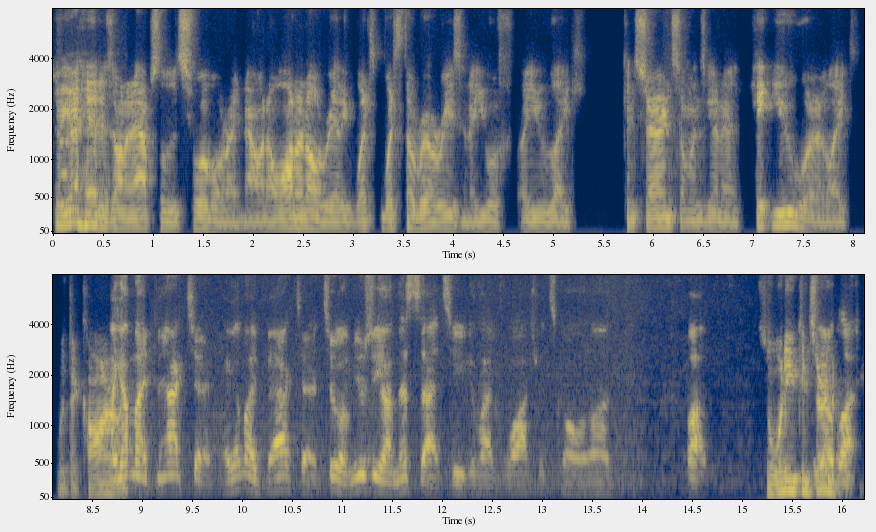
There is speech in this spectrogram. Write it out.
So your head is on an absolute swivel right now, and I want to know really what's what's the real reason? Are you are you like concerned someone's gonna hit you or like with the car? I got my back turned. I got my back turned too. I'm usually on this side, so you can like watch what's going on. But so what are you concerned Yeah, about? The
